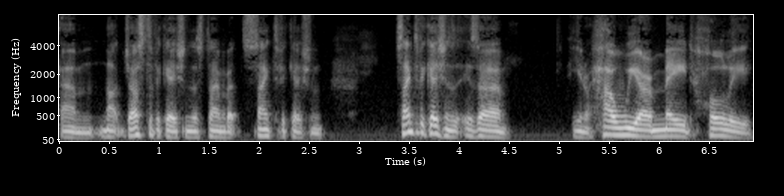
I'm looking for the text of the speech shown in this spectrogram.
um, not justification this time, but sanctification sanctification is a you know how we are made holy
